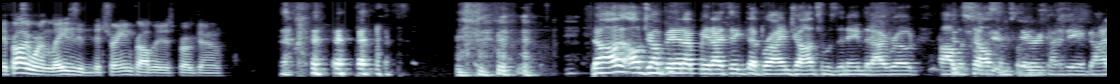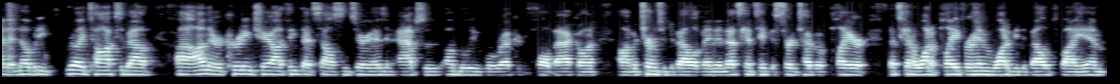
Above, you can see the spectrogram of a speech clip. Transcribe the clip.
They probably weren't lazy. The train probably just broke down. No, I'll, I'll jump in. I mean, I think that Brian Johnson was the name that I wrote uh, with Sal Sunseri kind of being a guy that nobody really talks about uh, on the recruiting trail. I think that Sal Sunseri has an absolute unbelievable record to fall back on um, in terms of development, and that's going to take a certain type of player that's going to want to play for him and want to be developed by him.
